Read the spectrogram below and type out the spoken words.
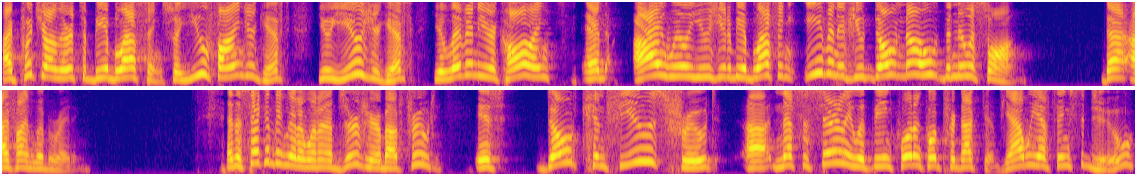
I put you on the earth to be a blessing. So you find your gift, you use your gifts, you live into your calling, and I will use you to be a blessing, even if you don't know the newest song. That I find liberating. And the second thing that I want to observe here about fruit is don't confuse fruit uh, necessarily with being quote unquote productive. Yeah, we have things to do.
